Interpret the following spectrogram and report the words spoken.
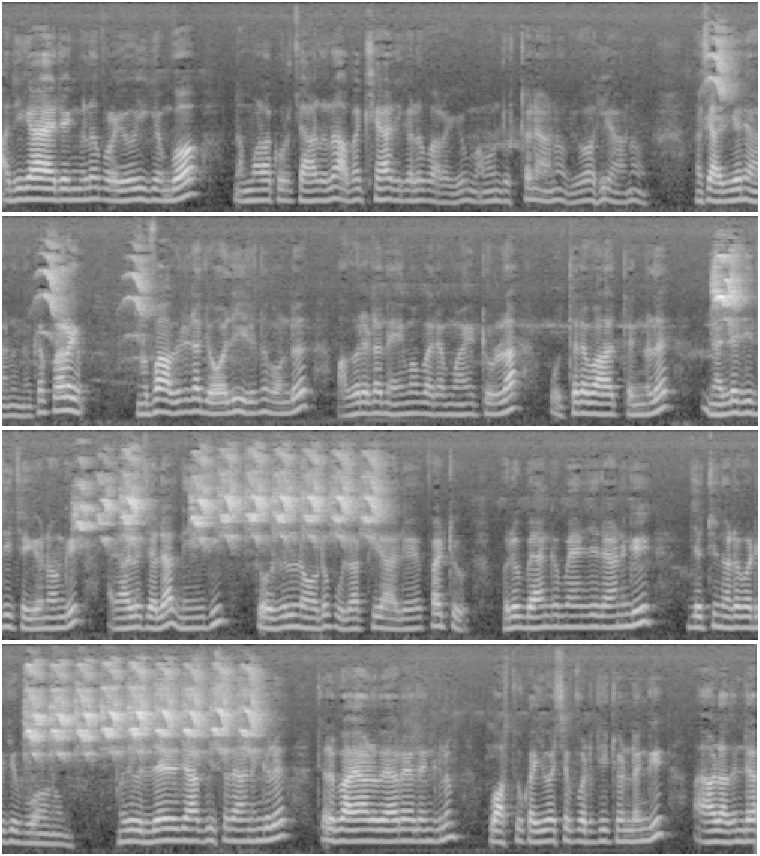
അധികാരങ്ങൾ പ്രയോഗിക്കുമ്പോൾ നമ്മളെക്കുറിച്ച് ആളുകൾ അപഖ്യാതികൾ പറയും. അവൻ ദുഷ്ടനാണ് ദ്രോഹിയാണ് ചതിയനാണ് എന്നൊക്കെ പറയും. അപ്പോൾ അവരുടെ ജോലി ഇരുന്നു കൊണ്ട് അവരുടെ നിയമപരമായിട്ടുള്ള ഉത്തരവാദിത്തങ്ങൾ നല്ല രീതിയിൽ ചെയ്യണമെങ്കിൽ അയാൾ ചില നീതി തൊഴിലിനോട് പുലർത്തിയാലേ പറ്റൂ. ഒരു ബാങ്ക് മാനേജരാണെങ്കിൽ ജപ്തി നടപടിക്ക് പോകണം. ഒരു വില്ലേജ് ഓഫീസറാണെങ്കിൽ ചിലപ്പോൾ അയാൾ വേറെ ഏതെങ്കിലും വസ്തു കൈവശപ്പെടുത്തിയിട്ടുണ്ടെങ്കിൽ അയാൾ അതിന്റെ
